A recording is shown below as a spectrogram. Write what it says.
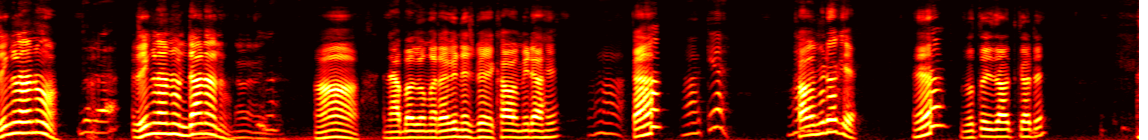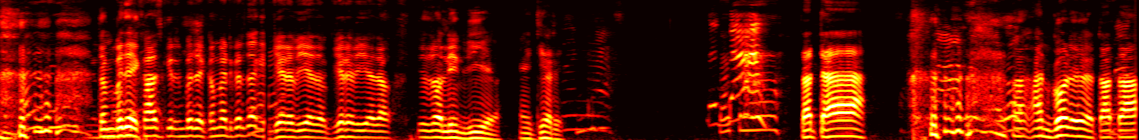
રીંગણાનું? રીંગણાનું દાણાનું? હા. અને આ બાજુ અમારા રવિનેશભાઈ ખાવા મીડા છે? હા. હા કે? ખાવા મીડો કે? હે? જોતો જાત કાઢે. તમે બધા ખાસ કરીને બધા કમેન્ટ કરતા કે ઘેરે વિયા જાવ ઘેરે વિયા જાવ એ તો લઈને વિયે. અહીં ઘેરે. ટાટા. આન ગોળ છે ટાટા.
